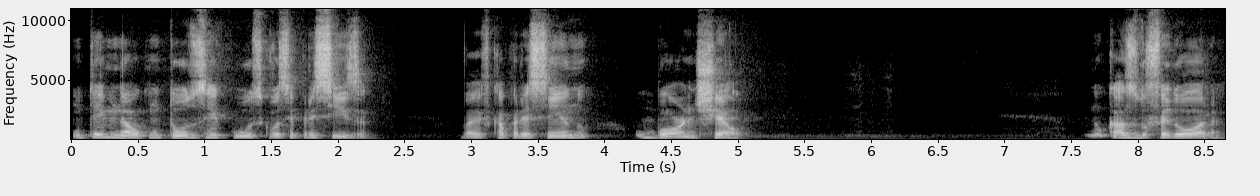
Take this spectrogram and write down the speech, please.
um terminal com todos os recursos que você precisa. Vai ficar aparecendo o Born Shell. No caso do Fedora,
